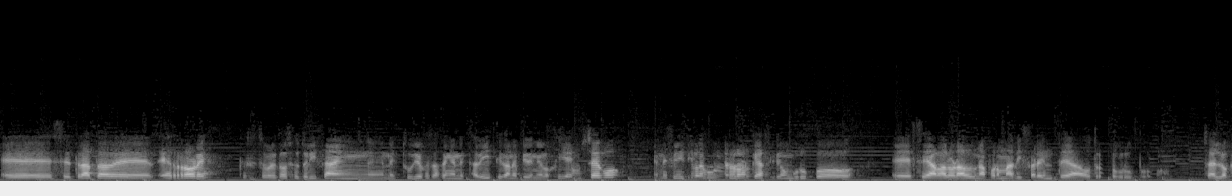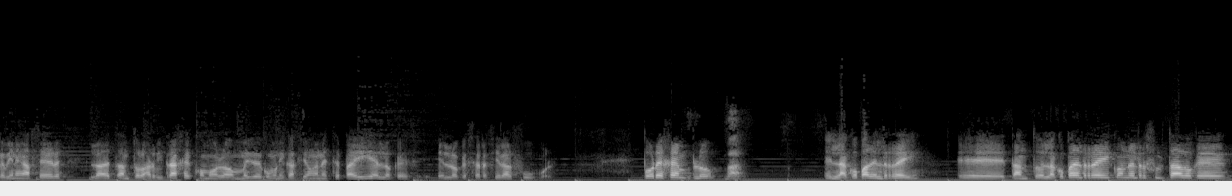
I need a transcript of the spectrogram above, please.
eh, se trata de errores que sobre todo se utilizan en, en estudios que se hacen en estadística, en epidemiología. Un sesgo, en definitiva, es un error que hace que un grupo eh, sea valorado de una forma diferente a otro grupo. O sea, es lo que vienen a hacer la- tanto los arbitrajes como los medios de comunicación en este país en lo que, en lo que se refiere al fútbol. Por ejemplo, Vale. en la Copa del Rey, eh, tanto en la Copa del Rey con el resultado que,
